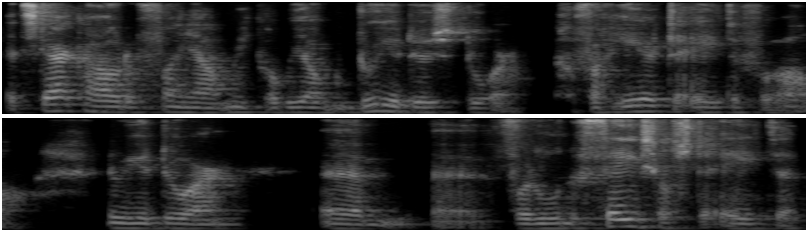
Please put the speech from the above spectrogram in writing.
Het sterk houden van jouw microbiome doe je dus door gevarieerd te eten vooral. Doe je door um, uh, voldoende vezels te eten.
